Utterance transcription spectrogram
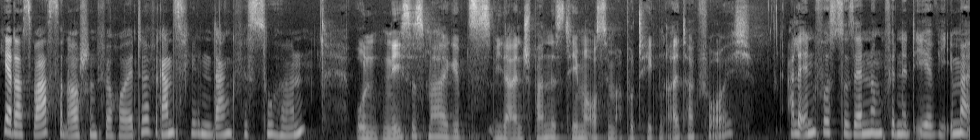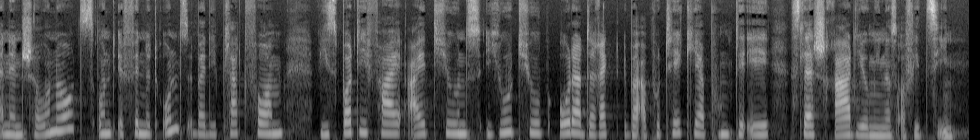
Ja, das war's dann auch schon für heute. Ganz vielen Dank fürs Zuhören. Und nächstes Mal gibt es wieder ein spannendes Thema aus dem Apothekenalltag für euch. Alle Infos zur Sendung findet ihr wie immer in den Show Notes und ihr findet uns über die Plattformen wie Spotify, iTunes, YouTube oder direkt über apothekia.de slash radio-offizin.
